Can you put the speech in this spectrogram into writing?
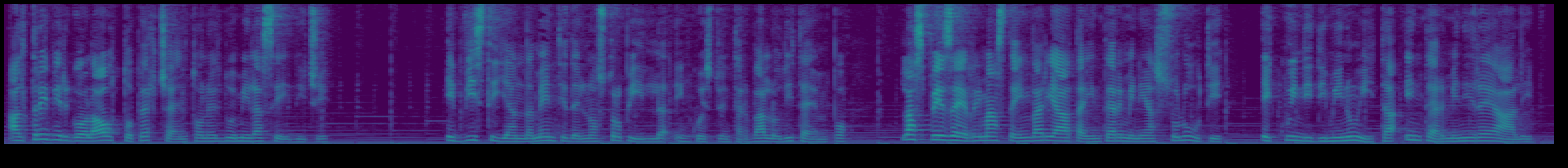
al 3,8% nel 2016. E visti gli andamenti del nostro PIL in questo intervallo di tempo, la spesa è rimasta invariata in termini assoluti e quindi diminuita in termini reali.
